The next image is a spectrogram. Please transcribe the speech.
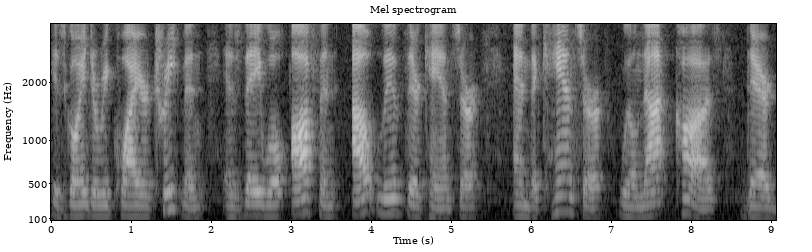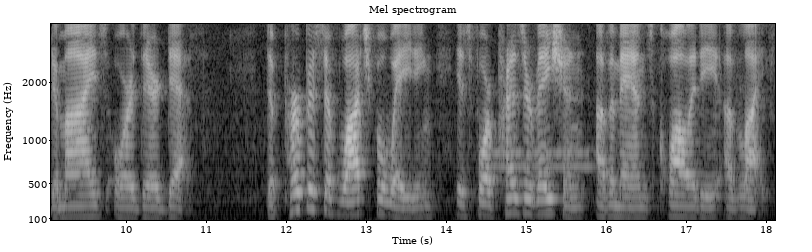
is going to require treatment as they will often outlive their cancer and the cancer will not cause their demise or their death. The purpose of watchful waiting is for preservation of a man's quality of life.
